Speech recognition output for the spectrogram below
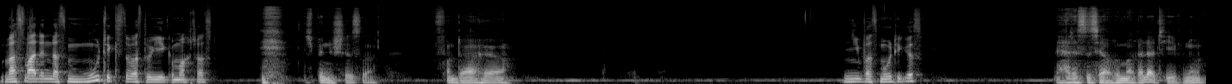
Was war denn das Mutigste, was du je gemacht hast? Ich bin ein Schisser. Von daher, Nie was Mutiges? ja, das ist ja auch immer relativ, ne?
